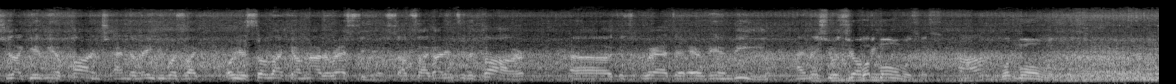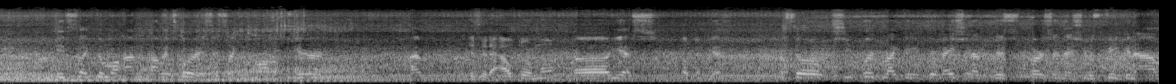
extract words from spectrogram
she like gave me a punch, and the lady was like, "Oh, you're so lucky I'm not arresting you." stuff. So I got into the car because we're at the Airbnb, and then she was joking. What mall was this? Huh? What mall was this? It's like the mall. I'm, I'm a tourist. It's like the mall here. I'm, Is it an outdoor mall? uh, yes, Okay. yes. So she put like the information of this person that she was freaking out.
